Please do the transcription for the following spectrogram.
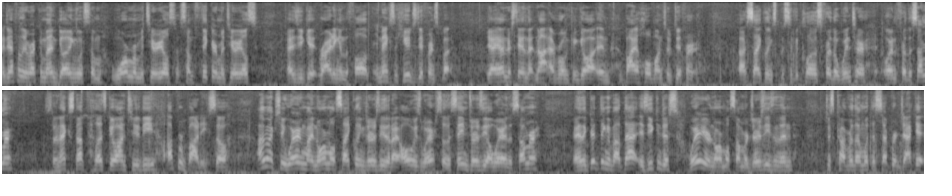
I definitely recommend going with some warmer materials, some thicker materials as you get riding in the fall. It makes a huge difference, but yeah, I understand that not everyone can go out and buy a whole bunch of different uh, cycling specific clothes for the winter and for the summer. So next up, let's go on to the upper body. So I'm actually wearing my normal cycling jersey that I always wear. So the same jersey I'll wear in the summer and the good thing about that is you can just wear your normal summer jerseys and then just cover them with a separate jacket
